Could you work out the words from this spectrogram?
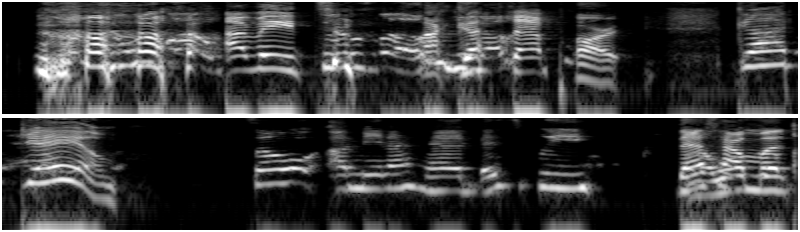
I mean, two, Two low, I got know? that part. God damn. So, I mean, I had basically That's how much.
